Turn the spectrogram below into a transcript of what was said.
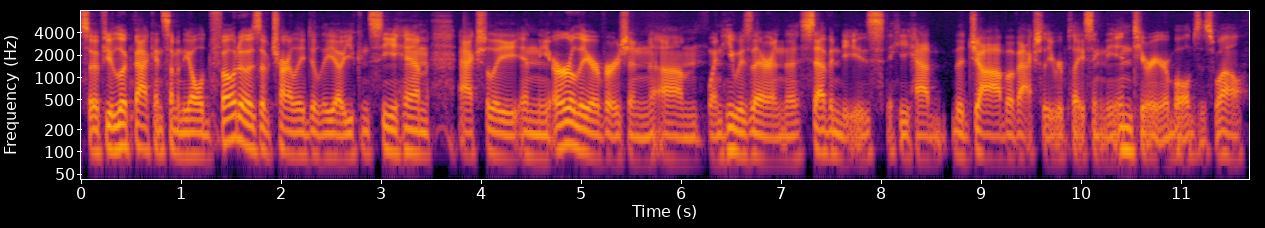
So if you look back in some of the old photos of Charlie DeLeo, you can see him actually in the earlier version um, when he was there in the 70s. He had the job of actually replacing the interior bulbs as well.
